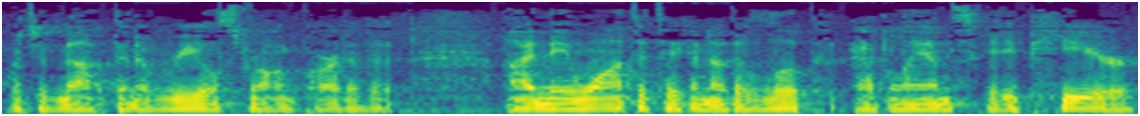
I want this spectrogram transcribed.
which have not been a real strong part of it. I may want to take another look at landscape here,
